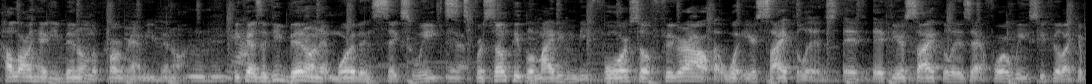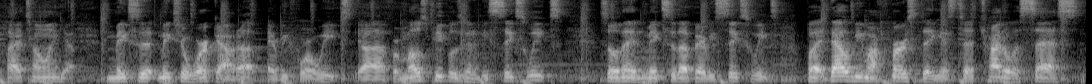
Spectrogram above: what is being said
how long have you been on the program you've been on, mm-hmm. yeah. because if you've been on it more than six weeks, yeah. for some people it might even be four. So figure out what your cycle is. If if your cycle is at four weeks, you feel like you're plateauing. Yeah. mix it mix your workout up every four weeks. Uh, for most people it's going to be six weeks so then mix it up every six weeks. But that would be my first thing is to try to assess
